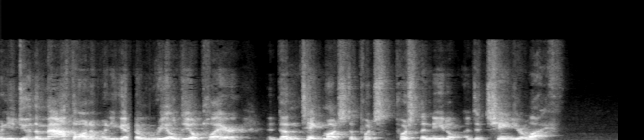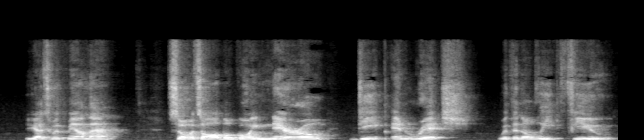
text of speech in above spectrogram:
When you do the math on it, when you get a real deal player, it doesn't take much to push push the needle and to change your life. You guys with me on that? So it's all about going narrow, deep, and rich with an elite few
